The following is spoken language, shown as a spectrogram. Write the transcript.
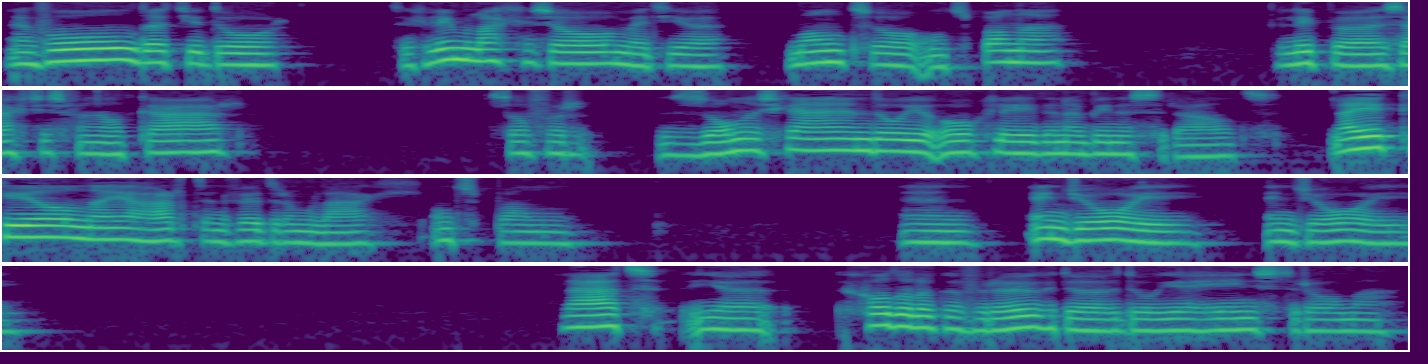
En voel dat je door te glimlachen zo met je mond zo ontspannen, de lippen zachtjes van elkaar, alsof er zonneschijn door je oogleden naar binnen straalt. Naar je keel, naar je hart en verder omlaag. Ontspan. En enjoy, enjoy. Laat je goddelijke vreugde door je heen stromen.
